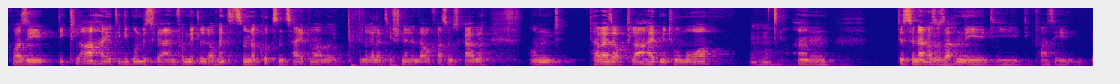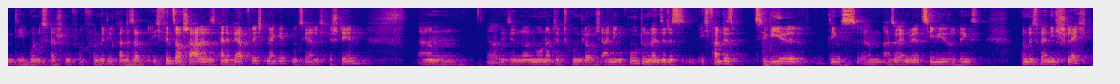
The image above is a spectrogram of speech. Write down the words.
quasi die Klarheit, die die Bundeswehr einem vermittelt, auch wenn es jetzt nur in einer kurzen Zeit war, aber ich bin relativ schnell in der Auffassungsgabe und teilweise auch Klarheit mit Humor. Mhm. Ähm, das sind einfach so Sachen, die, die, die quasi die Bundeswehr schon vermitteln kann. Deshalb, ich finde es auch schade, dass es keine Wehrpflicht mehr gibt, muss ich ehrlich gestehen. Ähm, ja. Diese neun Monate tun, glaube ich, einigen gut. Und wenn sie das, ich fand das Zivil-Dings, ähm, also entweder Zivil oder Dings, Bundeswehr nicht schlecht.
